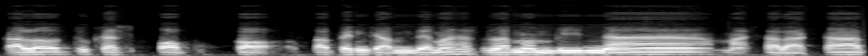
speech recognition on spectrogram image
Kalau tugas pokok Bapin Kamdemas adalah membina masyarakat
